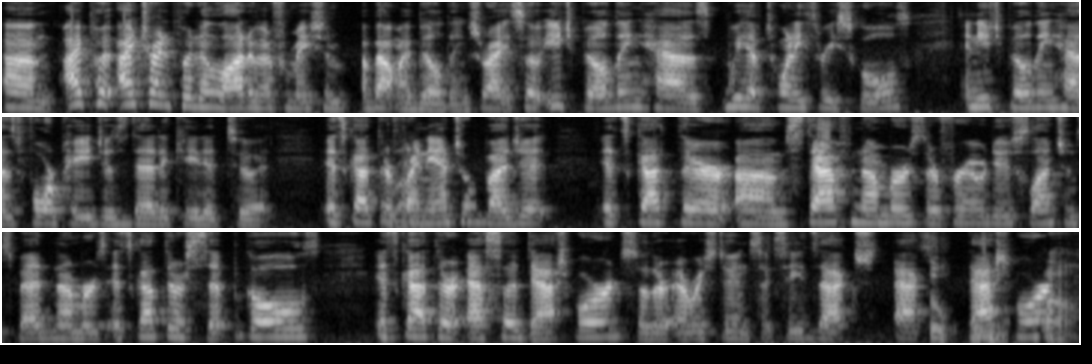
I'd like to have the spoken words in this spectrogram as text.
um, I put I try to put in a lot of information about my buildings. Right, so each building has we have 23 schools, and each building has four pages dedicated to it. It's got their wow. financial budget it's got their um, staff numbers, their free and reduced lunch and sped numbers. It's got their SIP goals. It's got their ESSA dashboard, so their Every Student Succeeds Act, act so dashboard oh.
